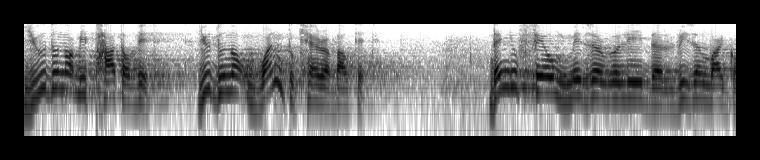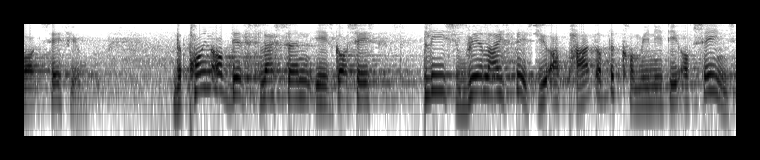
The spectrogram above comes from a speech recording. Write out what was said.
You do not be part of it. You do not want to care about it. Then you fail miserably the reason why God saved you. The point of this lesson is God says, please realize this. You are part of the community of saints.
